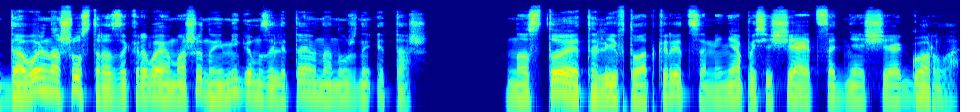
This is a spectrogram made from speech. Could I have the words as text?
Довольно шустро закрываю машину и мигом залетаю на нужный этаж. Но стоит лифту открыться, меня посещает соднящее горло,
